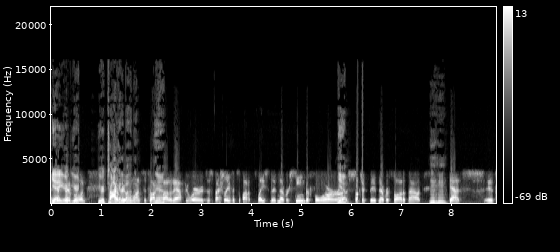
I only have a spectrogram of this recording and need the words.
Yeah, you're- you're- everyone you're talking everyone about it. wants to talk Yeah. about it afterwards, especially if it's about a place they've never seen before or Yeah. a subject they've never thought about. Mhm. Yeah, it's it's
